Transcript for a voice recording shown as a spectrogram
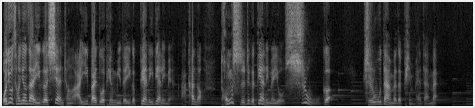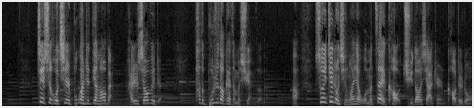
我就曾经在一个县城啊一百多平米的一个便利店里面啊，看到同时这个店里面有十五个。植物蛋白的品牌在卖，这时候其实不管是店老板还是消费者，他都不知道该怎么选择的，啊，所以这种情况下，我们再靠渠道下沉，靠这种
